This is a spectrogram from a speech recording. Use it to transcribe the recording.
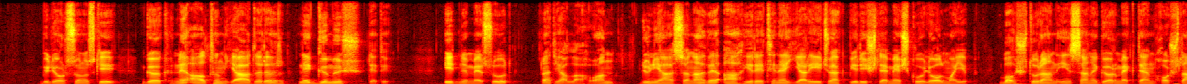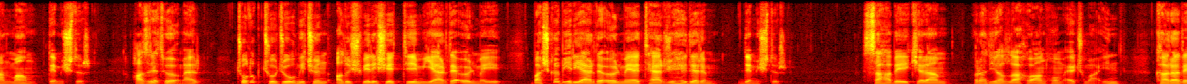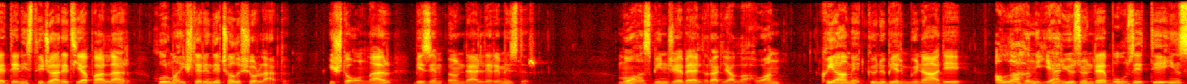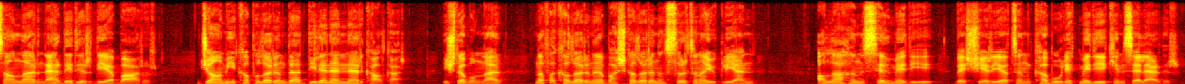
Biliyorsunuz ki gök ne altın yağdırır ne gümüş dedi. İbn Mesud radıyallahu an dünyasına ve ahiretine yarayacak bir işle meşgul olmayıp boş duran insanı görmekten hoşlanmam demiştir. Hazreti Ömer çoluk çocuğum için alışveriş ettiğim yerde ölmeyi, başka bir yerde ölmeye tercih ederim demiştir. Sahabe-i kiram radıyallahu anhum ecmain, kara ve deniz ticareti yaparlar, hurma işlerinde çalışırlardı. İşte onlar bizim önderlerimizdir. Muaz bin Cebel radıyallahu an kıyamet günü bir münadi, Allah'ın yeryüzünde buğz ettiği insanlar nerededir diye bağırır cami kapılarında dilenenler kalkar. İşte bunlar, nafakalarını başkalarının sırtına yükleyen, Allah'ın sevmediği ve şeriatın kabul etmediği kimselerdir.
